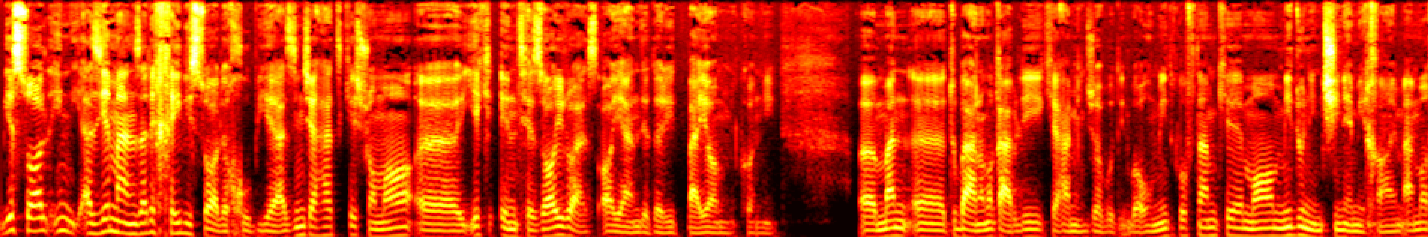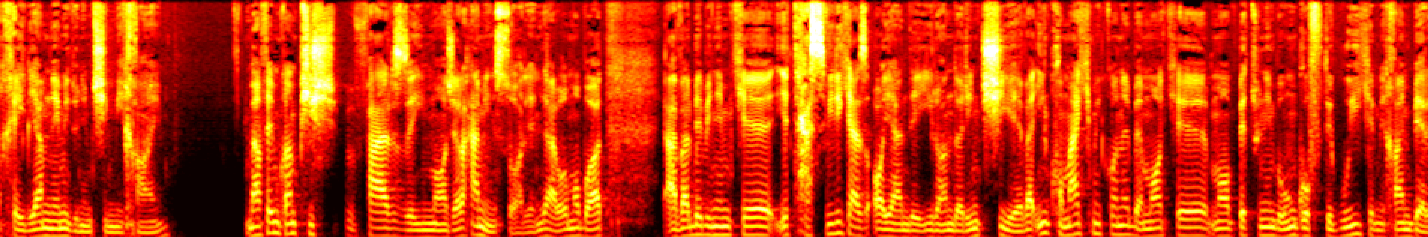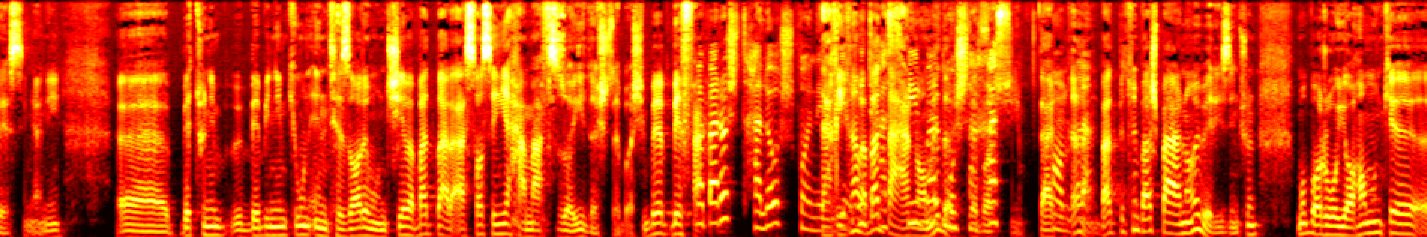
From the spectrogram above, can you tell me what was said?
یه سوال این از یه منظر خیلی سوال خوبیه. از این جهت که شما یک انتظاری رو از آینده دارید بیان می‌کنید. من تو برنامه قبلی که همینجا بودیم با امید گفتم که ما می‌دونیم چی نمی‌خوایم اما خیلی هم نمی‌دونیم چی می‌خوایم. من فکر می‌کنم پیش فرض این ماجرا همین سوال. یعنی در واقع ما باید اول ببینیم که یه تصویری که از آینده ایران داریم چیه و این کمک می‌کنه به ما که ما بتونیم به اون گفتگویی که می‌خوایم برسیم. یعنی بتونیم ببینیم که اون انتظارمون چیه و بعد بر اساس یه همافزایی داشته باشیم. بفهم. و براش تلاش کنیم دقیقا و بعد برنامه داشته باشیم. دقیقا. بعد بتونیم براش برنامه بریزیم. چون ما با رویاهامون که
